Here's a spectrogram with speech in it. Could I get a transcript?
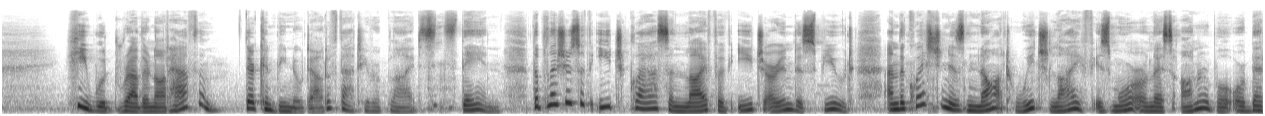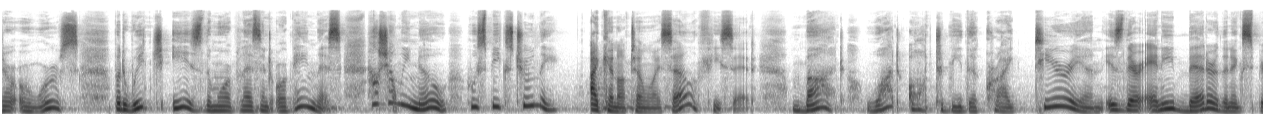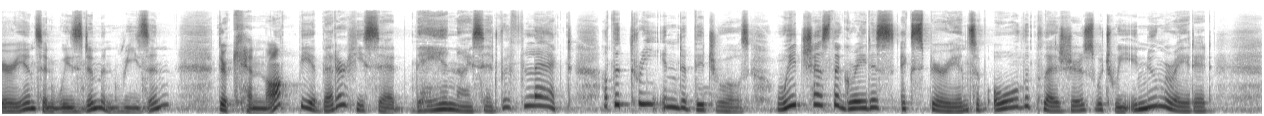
he would rather not have them? There can be no doubt of that, he replied. Since then, the pleasures of each class and life of each are in dispute, and the question is not which life is more or less honorable or better or worse, but which is the more pleasant or painless. How shall we know who speaks truly? I cannot tell myself, he said. But what ought to be the criterion? Is there any better than experience and wisdom and reason? There cannot be a better, he said. Then, I said, reflect. Of the three individuals, which has the greatest experience of all the pleasures which we enumerated?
